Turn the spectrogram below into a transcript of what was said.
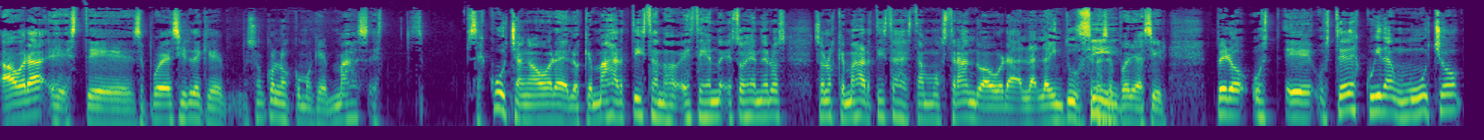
ahora este se puede decir de que son con los como que más se escuchan ahora, los que más artistas, este, estos géneros son los que más artistas están mostrando ahora, la, industria se podría decir. Pero eh, ustedes cuidan mucho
